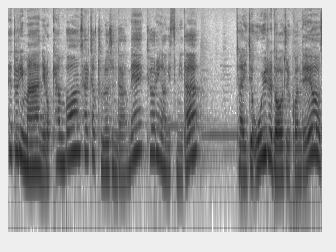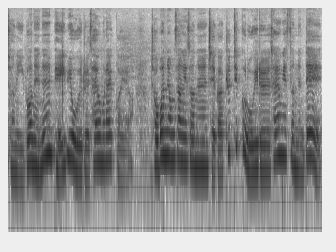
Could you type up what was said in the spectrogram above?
테두리만 이렇게 한번 살짝 둘러준 다음에 큐어링 하겠습니다. 자, 이제 오일을 넣어줄 건데요. 저는 이번에는 베이비 오일을 사용을 할 거예요. 저번 영상에서는 제가 큐티클 오일을 사용했었는데,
